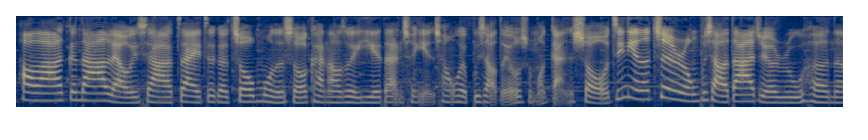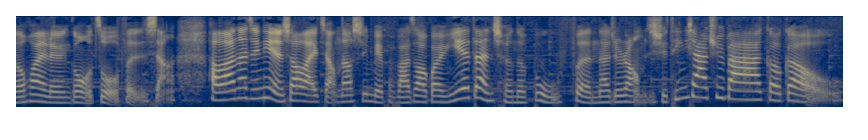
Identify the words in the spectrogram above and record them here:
好啦，跟大家聊一下，在这个周末的时候看到这个耶诞城演唱会，不晓得有什么感受？今年的阵容不晓得大家觉得如何呢？欢迎留言跟我做分享。好啦，那今天也是要来讲到新北趴趴造关于耶诞城的部分，那就让我们继续听下去吧，Go Go！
